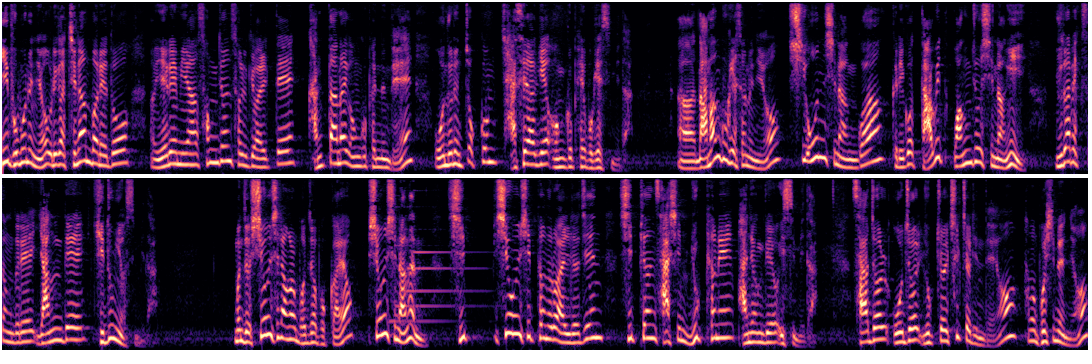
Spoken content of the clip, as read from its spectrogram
이 부분은요 우리가 지난번에도 예레미야 성전 설교할 때 간단하게 언급했는데 오늘은 조금 자세하게 언급해 보겠습니다. 아, 남한국에서는요 시온 신앙과 그리고 다윗 왕조 신앙이 유다 백성들의 양대 기둥이었습니다. 먼저 시온 신앙을 먼저 볼까요? 시온 신앙은 시온 시편으로 알려진 시편 46편에 반영되어 있습니다. 4절, 5절, 6절, 7절인데요. 한번 보시면요.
